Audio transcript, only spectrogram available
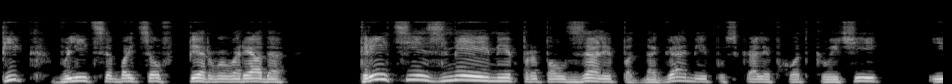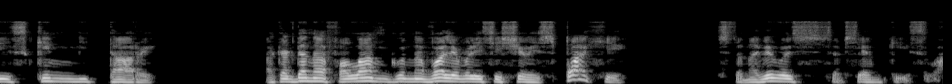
пик в лица бойцов первого ряда, третьи змеями проползали под ногами и пускали в ход клычи и скиммитары. А когда на фалангу наваливались еще и спахи, становилось совсем кисло.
